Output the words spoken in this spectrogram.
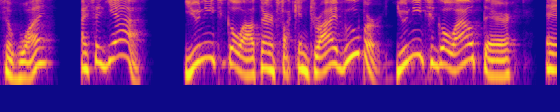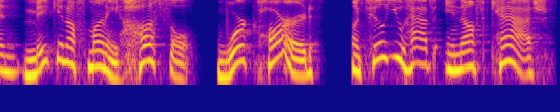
Said, what? I said, yeah. You need to go out there and fucking drive Uber. You need to go out there and make enough money, hustle, work hard until you have enough cash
